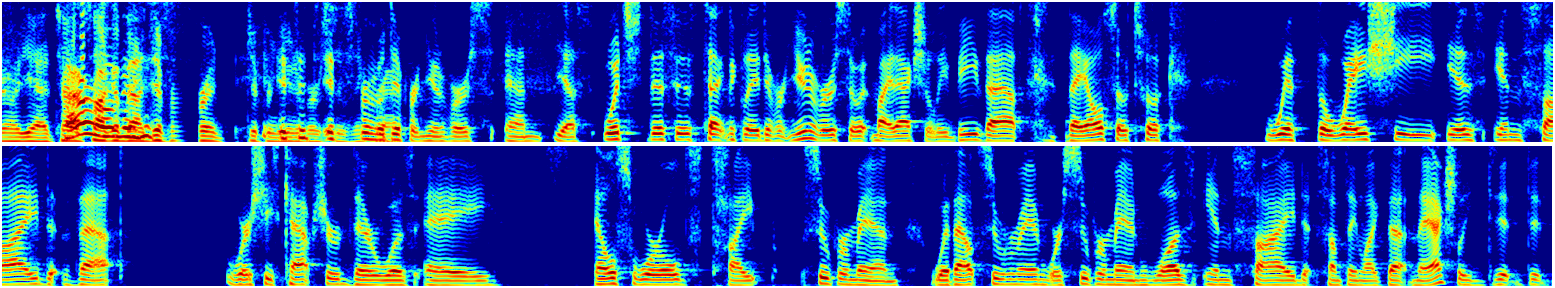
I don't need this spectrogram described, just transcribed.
Oh, yeah, Power talk Woman about is- different different it's universes. it's from a different universe, and yes, which this is technically a different universe, so it might actually be that. They also took with the way she is inside that where she's captured. There was a Elseworlds type Superman without Superman, where Superman was inside something like that, and they actually did. Did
